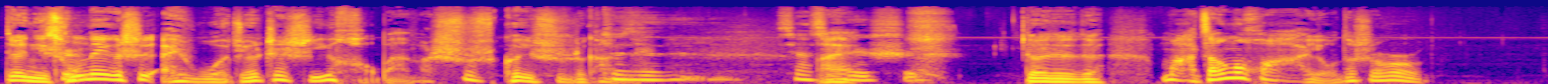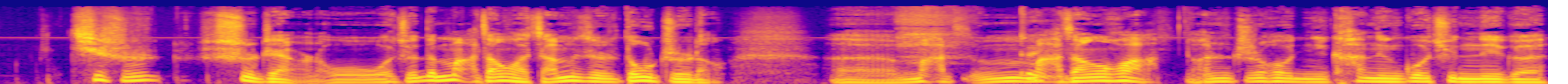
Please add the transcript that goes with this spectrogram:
对你从那个是哎，我觉得这是一个好办法，试试可以试试看。对对对，下次可以试试。对对对，骂脏话有的时候其实是这样的。我我觉得骂脏话，咱们这都知道。呃，骂 骂脏话完了之后，你看那过去的那个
